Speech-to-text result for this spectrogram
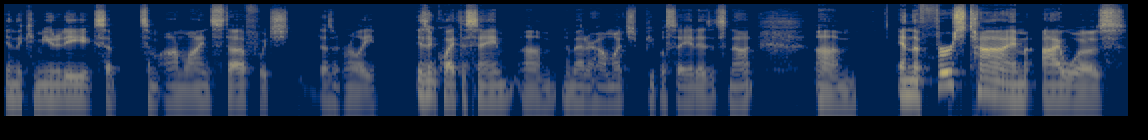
in the community except some online stuff, which doesn't really isn't quite the same. Um, no matter how much people say it is, it's not. Um, and the first time I was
